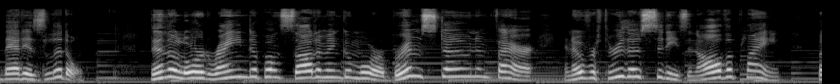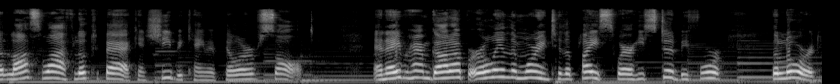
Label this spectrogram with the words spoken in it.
that is little. Then the Lord rained upon Sodom and Gomorrah brimstone and fire, and overthrew those cities and all the plain. But Lot's wife looked back, and she became a pillar of salt. And Abraham got up early in the morning to the place where he stood before the Lord.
